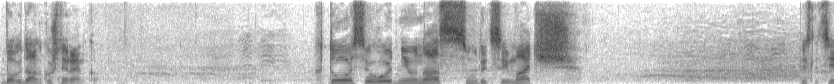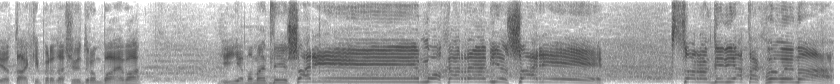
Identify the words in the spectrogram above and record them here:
Богдан Кушніренко. Хто сьогодні у нас судить цей матч? Після цієї атаки передача від Рамбаєва. І є момент для Єшарі! Мохарем Єшарі! 49-та хвилина!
